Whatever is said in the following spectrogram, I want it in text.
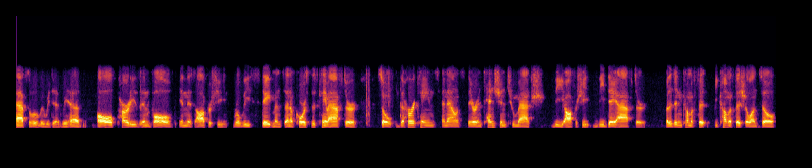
Absolutely, we did. We had all parties involved in this offer sheet released statements, and of course, this came after. So the Hurricanes announced their intention to match the offer sheet the day after, but it didn't come become official until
